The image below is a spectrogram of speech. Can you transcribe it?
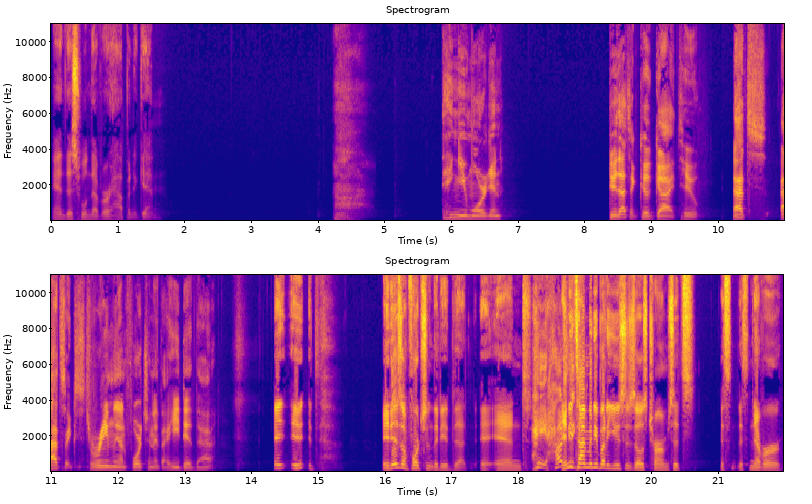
and this will never happen again. Dang you, Morgan. Dude, that's a good guy too. That's that's extremely unfortunate that he did that. It it it, it is unfortunate that he did that, and Hey, how anytime anybody uses those terms, it's it's it's never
